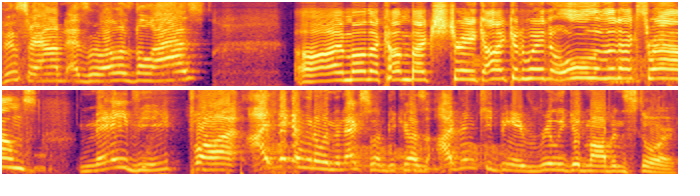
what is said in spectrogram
this round as well as the last. I'm on a comeback streak. I could win all of the next rounds. Maybe, but I think I'm going to win the next one because I've been keeping a really good mob in store.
